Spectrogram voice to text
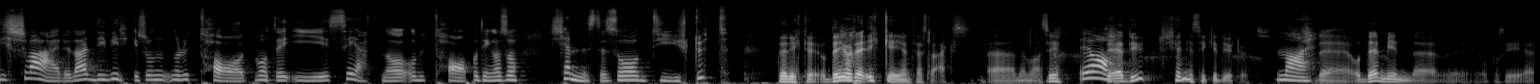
de svære der, de virker som Når du tar på en måte i setene og, og du tar på tinga, så kjennes det så dyrt ut. Det er riktig. Og det gjør det ikke i en Tesla X, eh, det må jeg si. Ja. Det er dyrt, kjennes ikke dyrt ut. Nei. Det, og det er min eh, si, eh,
